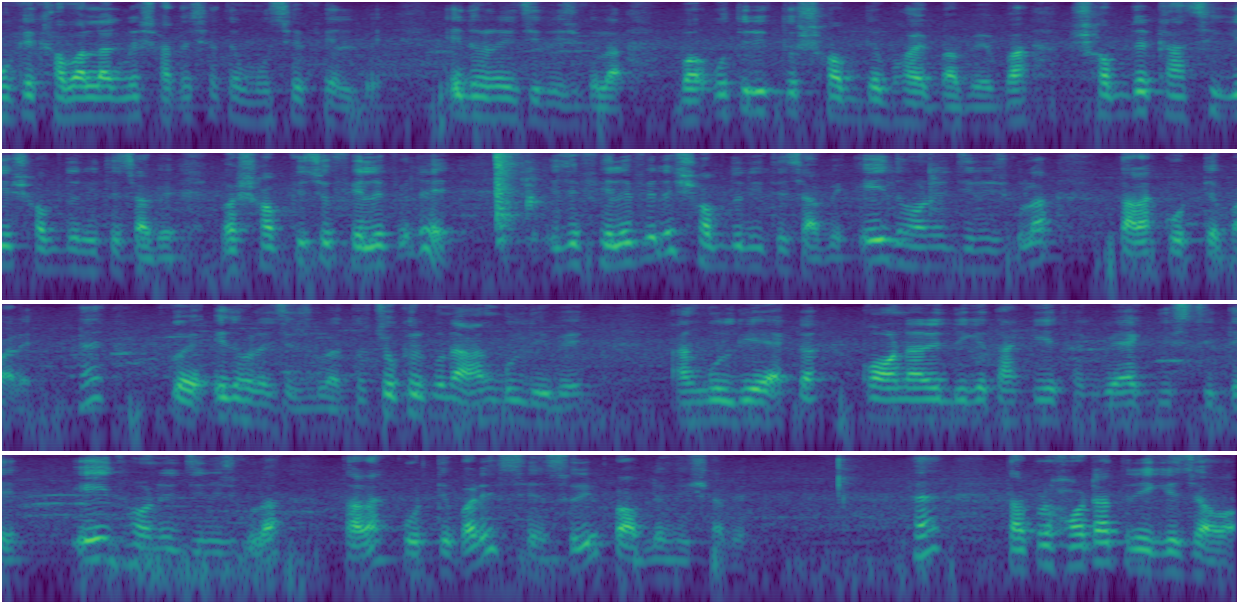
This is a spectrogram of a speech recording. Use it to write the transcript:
মুখে খাবার লাগলে সাথে সাথে মুছে ফেলবে, এই ধরনের জিনিসগুলো। বা অতিরিক্ত শব্দে ভয় পাবে, বা শব্দের কাছে গিয়ে শব্দ নিতে চাবে, বা সব কিছু ফেলে ফেলে, এই যে ফেলে ফেলে শব্দ নিতে চাবে, এই ধরনের জিনিসগুলো তারা করতে পারে হ্যাঁ? এই ধরনের জিনিসগুলো। তো চোখের কোনো আঙ্গুল দিবে, আঙ্গুল দিয়ে একটা কর্নারের দিকে তাকিয়ে থাকবে এক দৃষ্টিতে। এই ধরনের জিনিসগুলো তারা করতে পারে সেন্সরি প্রবলেম হিসাবে। হ্যাঁ? তারপর হঠাৎ রেগে যাওয়া,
